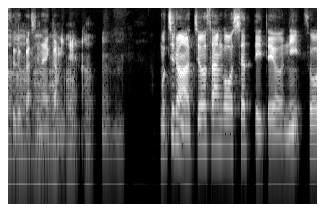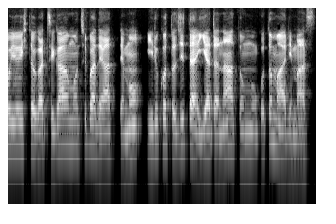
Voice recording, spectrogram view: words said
すするかしないかみたいな。もちろんあちおさんがおっしゃっていたようにそういう人が違う持ち場であってもいること自体嫌だなと思うこともあります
